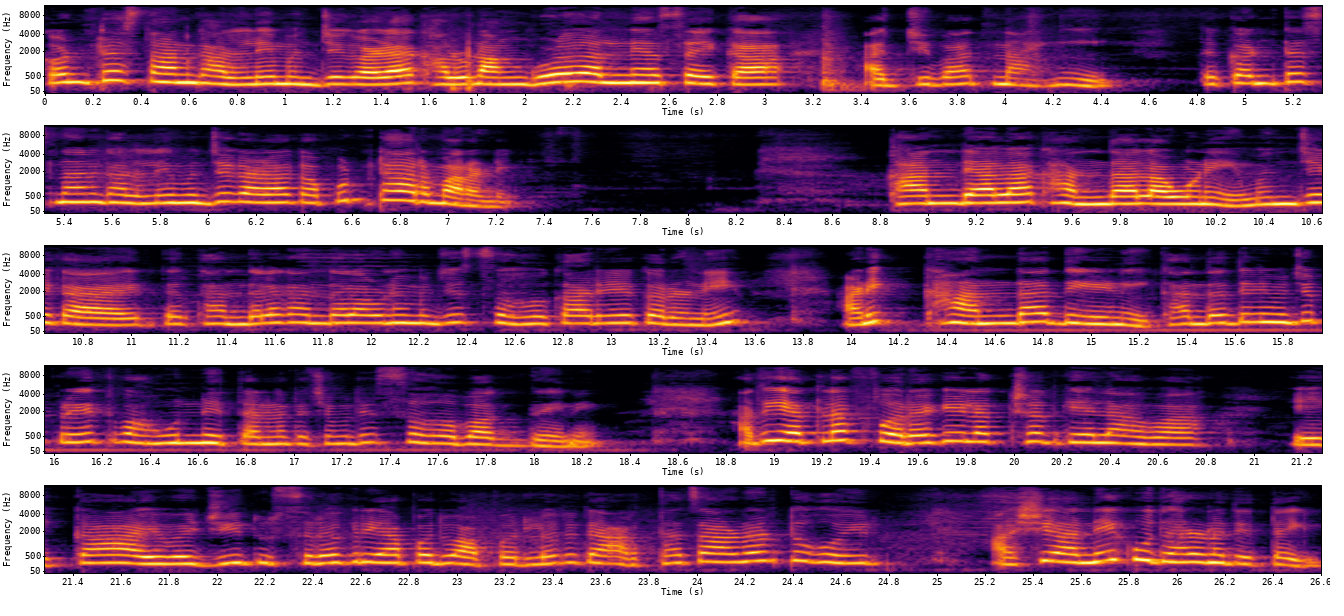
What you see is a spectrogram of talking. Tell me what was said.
कंठस्नान घालणे म्हणजे गळ्या खालून आंघोळ घालणे असं आहे का? अजिबात नाही. तर कंठस्नान घालणे म्हणजे गळा कापून ठार मारणे. खांद्याला खांदा लावणे म्हणजे काय? तर खांद्याला खांदा लावणे म्हणजे सहकार्य करणे आणि खांदा देणे. खांदा देणे म्हणजे प्रेत वाहून नेताना त्याच्यामध्ये सहभाग देणे. आता यातला फरकही लक्षात घ्यायला हवा. एकाऐवजी दुसरं क्रियापद वापरलं तर त्या अर्थाचा अनर्थ होईल अशी अनेक उदाहरणं देता येईल.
